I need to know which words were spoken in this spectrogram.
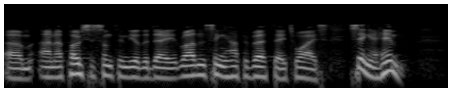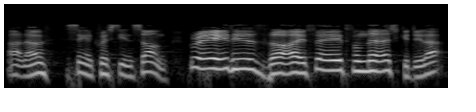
Um, and I posted something the other day. Rather than sing happy birthday twice, sing a hymn. I don't know, sing a Christian song. Great is thy faithfulness. You could do that.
